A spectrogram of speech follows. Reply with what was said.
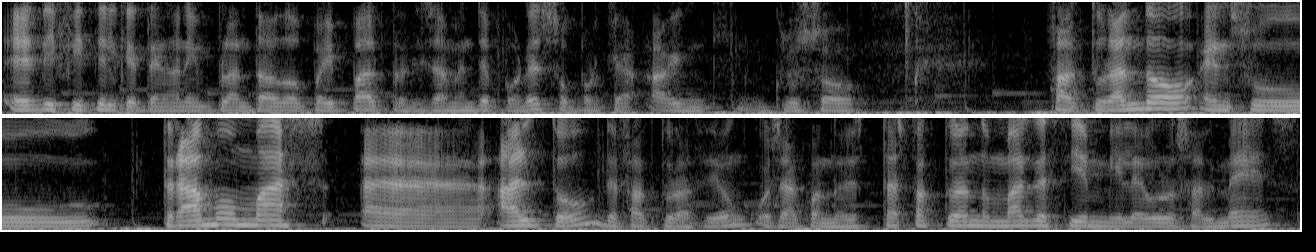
es difícil que tengan implantado PayPal precisamente por eso, porque incluso facturando en su tramo más eh, alto de facturación, o sea, cuando estás facturando más de 100.000 euros al mes,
